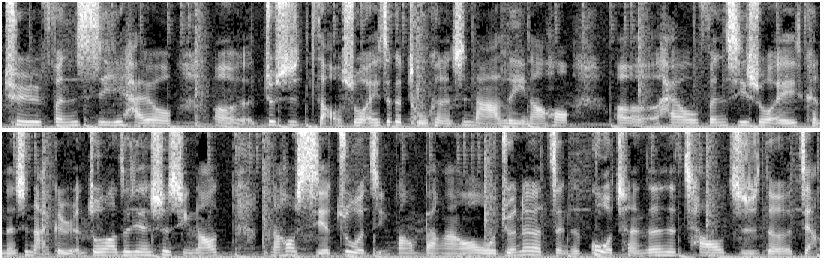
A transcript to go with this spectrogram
去分析，还有呃，就是找说，哎，这个图可能是哪里，然后呃，还有分析说，哎，可能是哪个人做到这件。事情，然后，然后协助了警方办案哦，我觉得那个整个过程真的是超值得讲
